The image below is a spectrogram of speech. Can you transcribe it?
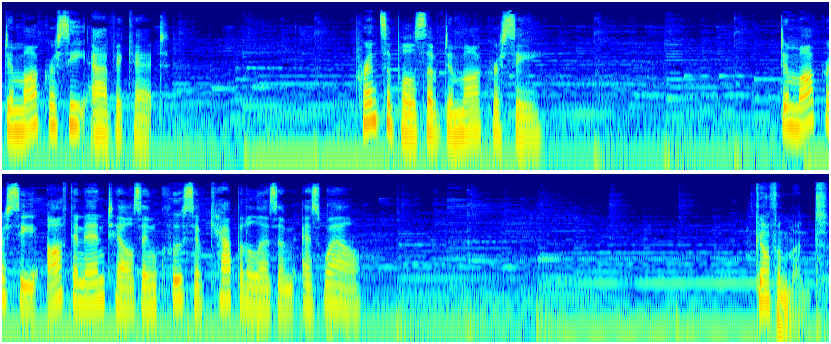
Democracy advocate. Principles of democracy. Democracy often entails inclusive capitalism as well. Government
